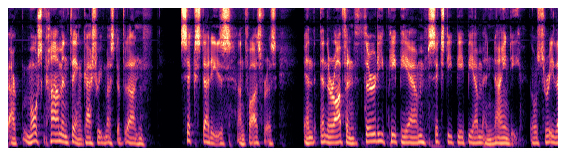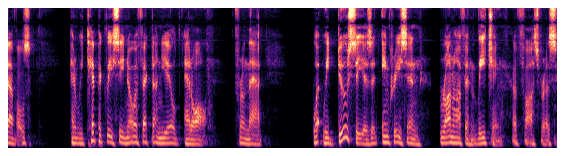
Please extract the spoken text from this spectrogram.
our most common thing. Gosh, we must have done six studies on phosphorus, and and they're often 30 ppm, 60 ppm, and 90. Those three levels, and we typically see no effect on yield at all from that. What we do see is an increase in runoff and leaching of phosphorus.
